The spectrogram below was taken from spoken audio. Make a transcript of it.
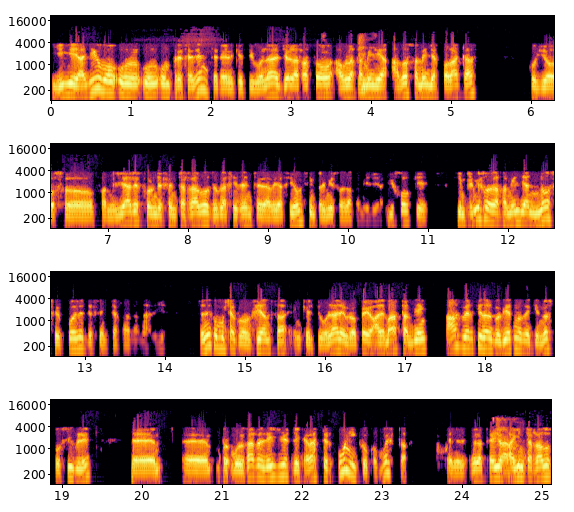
Y allí hubo un, un- un precedente en el que el tribunal dio la razón a una familia, a dos familias polacas, cuyos eh, familiares fueron desenterrados de un accidente de aviación sin permiso de la familia. Dijo que sin permiso de la familia no se puede desenterrar a nadie. Tengo mucha confianza en que el Tribunal Europeo, además, también ha advertido al gobierno de que no es posible eh, eh, promulgar leyes de carácter único como esta. En el Europeo Claro. hay enterrados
